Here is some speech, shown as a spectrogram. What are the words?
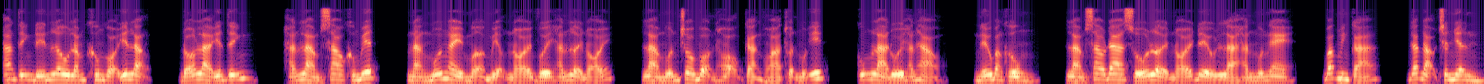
An tĩnh đến lâu lắm không gọi yên lặng, đó là yên tĩnh, hắn làm sao không biết, nàng mỗi ngày mở miệng nói với hắn lời nói, là muốn cho bọn họ càng hòa thuận một ít, cũng là đối hắn hảo, nếu bằng không, làm sao đa số lời nói đều là hắn muốn nghe, bác minh cá, đắc đạo chân nhân,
